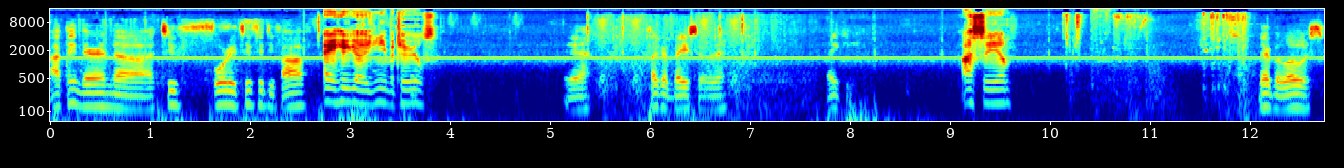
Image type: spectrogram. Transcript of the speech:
I think they're in the 240, 255. Hey, here you go. You need materials? Yeah, it's like a base over there. Thank you. I see him. They're below us.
